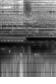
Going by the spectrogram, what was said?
to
